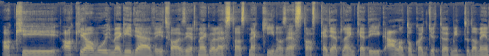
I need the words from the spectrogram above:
aki, aki amúgy meg így elvétve azért megöl ezt, azt, megkínoz ezt, azt, kegyetlenkedik, állatokat gyötör, mit tudom én,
